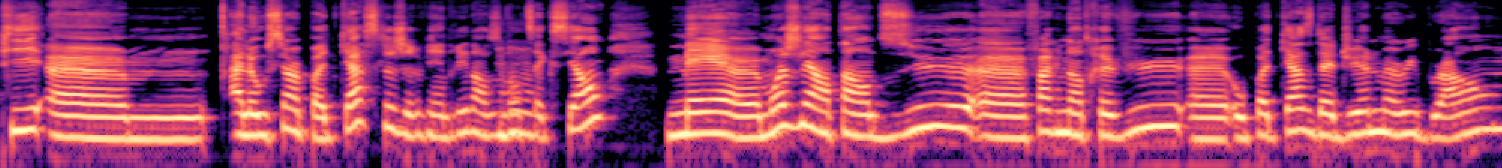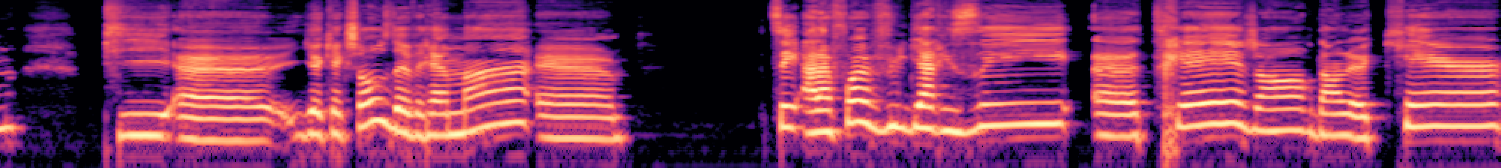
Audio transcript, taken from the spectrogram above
Puis elle a aussi un podcast, là, j'y reviendrai dans une autre mmh section. Mais moi, je l'ai entendu faire une entrevue au podcast d'Adrienne Murray Brown. Puis il y a quelque chose de vraiment, sais, à la fois vulgarisé, euh, très genre dans le care,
